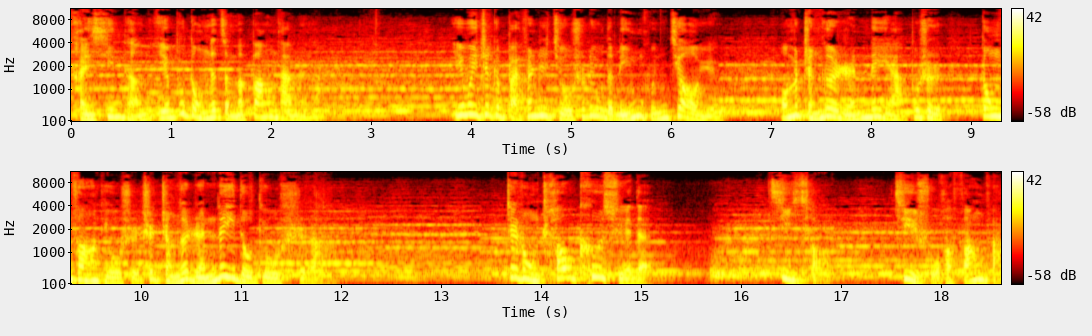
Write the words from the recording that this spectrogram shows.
很心疼，也不懂得怎么帮他们了。因为这个百分之九十六的灵魂教育，我们整个人类啊，不是东方丢失，是整个人类都丢失啊。这种超科学的技巧、技术和方法，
